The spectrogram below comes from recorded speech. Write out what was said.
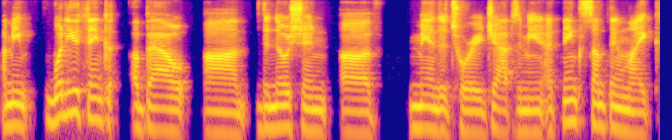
I mean, what do you think about um, the notion of mandatory jabs? I mean, I think something like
